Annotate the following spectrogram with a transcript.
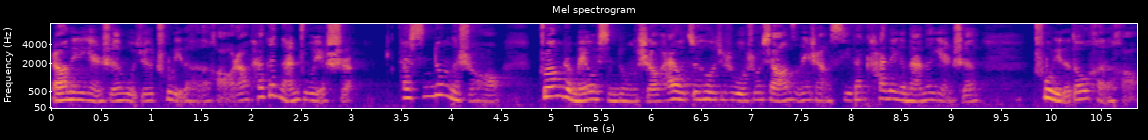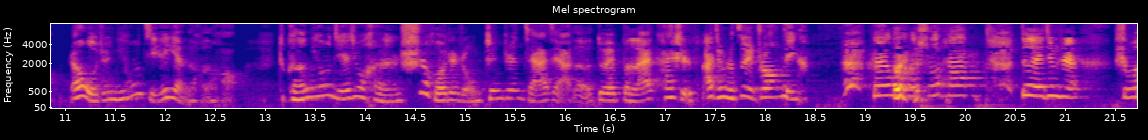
然后那个眼神我觉得处理的很好。然后他跟男主也是。他心动的时候，装着没有心动的时候，还有最后就是我说小王子那场戏，他看那个男的眼神处理的都很好。然后我觉得倪虹洁演的很好，可能倪虹洁就很适合这种真真假假的。对，本来开始他就是最装的一个，刚才忘了说他，对，就是什么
